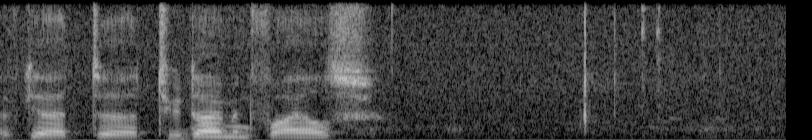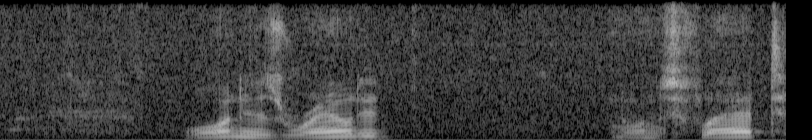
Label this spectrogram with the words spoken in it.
I've got uh, two diamond files. One is rounded, one is flat.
